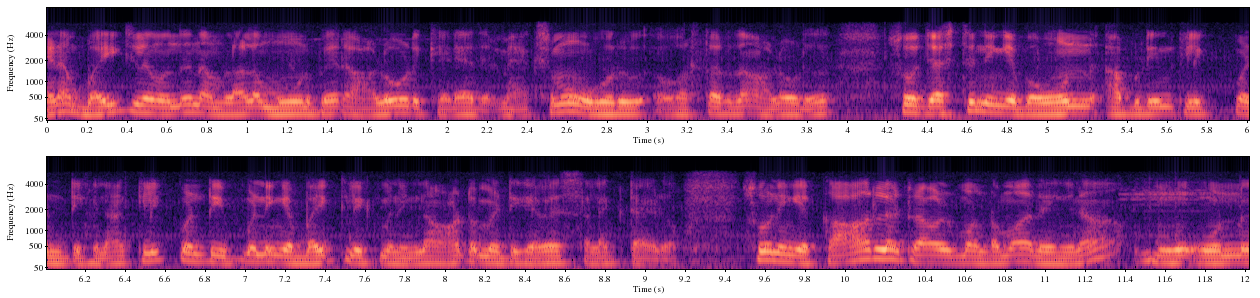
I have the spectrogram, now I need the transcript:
ஏன்னா பைக்கில் வந்து நம்மளால் மூணு பேர் அலோடு கிடையாது. மேக்ஸிமம் ஒரு ஒருத்தர் தான் அலோடு ஸோ ஜஸ்ட் நீங்கள் இப்போ ஒன் அப்படின்னு கிளிக் பண்ணிட்டீங்கன்னா கிளிக் பண்ணிட்டு இப்போ நீங்கள் பைக் கிளிக் பண்ணிங்கன்னா ஆட்டோமேட்டிக்காகவே செலக்ட் ஆகிடும் ஸோ நீங்கள் காரில் ட்ராவல் பண்ணுற மாதிரி இருந்தீங்கன்னா மூ ஒன்று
